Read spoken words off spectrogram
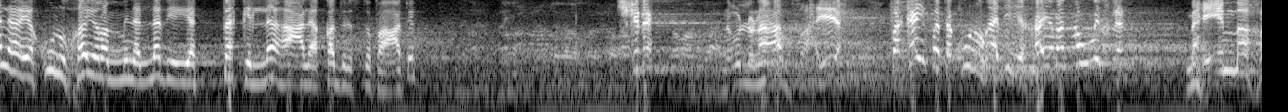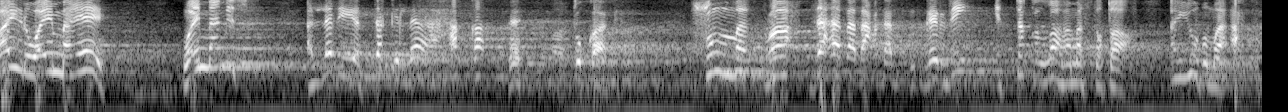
ألا يكون خيرا من الذي يتقي الله على قدر استطاعته. مش كده؟ نقول له نعم صحيح. فكيف تكون هذه خيرا أو مثلا؟ ما هي إما خير وإما إيه؟ وإما مثل. الذي يتقي الله حق تقاته. ثم راح ذهب بعد غير دي اتقى الله ما استطاع. أيهما أحسن؟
